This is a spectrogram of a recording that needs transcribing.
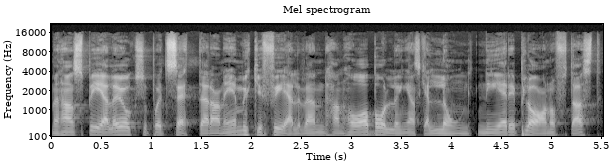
Men han spelar ju också på ett sätt där han är mycket felvänd. Han har bollen ganska långt ner i plan oftast.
